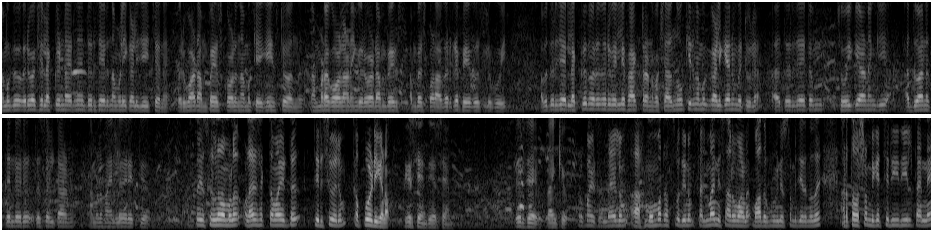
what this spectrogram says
നമുക്ക് ഒരുപക്ഷെ ലക്ക് ഉണ്ടായിരുന്നെങ്കിൽ തീർച്ചയായും നമ്മൾ ഈ കളി ജയിച്ചേനെ. ഒരുപാട് അമ്പയേഴ്സ് കോൾ നമുക്ക് എഗെയിൻസ്റ്റ് വന്ന്. നമ്മുടെ കോളാണെങ്കിൽ ഒരുപാട് അമ്പയേഴ്സ് അമ്പയേഴ്സ് കോൾ അവരുടെ ഫേവേഴ്സിൽ പോയി. അപ്പോൾ തീർച്ചയായും ലക്ക് എന്ന് പറയുന്ന ഒരു വലിയ ഫാക്ടറാണ് പക്ഷേ അത് നോക്കിയിട്ട് നമുക്ക് കളിക്കാനും പറ്റില്ല തീർച്ചയായിട്ടും ചോദിക്കുകയാണെങ്കിൽ അധ്വാനത്തിന്റെ ഒരു റിസൾട്ടാണ് നമ്മൾ ഫൈനൽ വരെ എത്തിയത്. അടുത്ത സീസണിൽ നമ്മൾ വളരെ ശക്തമായിട്ട് തിരിച്ചു വരും കപ്പ് മേടിക്കണം തീർച്ചയായും തീർച്ചയായും. തീർച്ചയായും. താങ്ക് യു ഉറപ്പായിട്ടും. എന്തായാലും മുഹമ്മദ് അസ്രുദ്ദീനും സൽമാൻ നിസാറുമാണ് മാതൃഭൂമി ന്യൂസ് ചേരുന്നത് അടുത്ത വർഷം മികച്ച രീതിയിൽ തന്നെ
